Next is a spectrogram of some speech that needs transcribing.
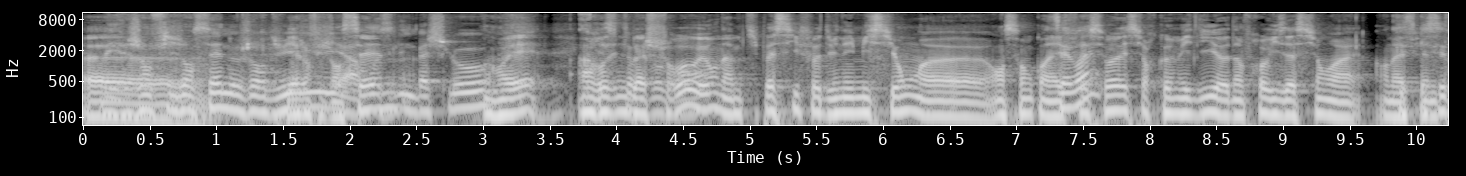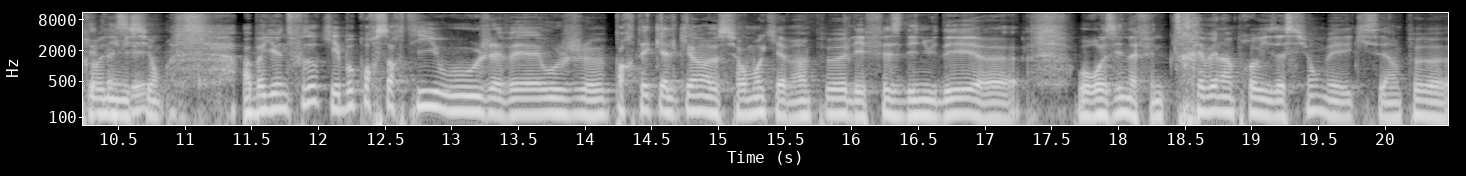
Bah, il y a Euh, Jean-Philippe Janssen aujourd'hui, il y a Jean-Philippe Janssen. Roselyne Bachelot. Ouais. Un Rosine Bachelot, et on a un petit passif d'une émission euh, ensemble qu'on avait fait vrai sur- ouais, sur comédie euh, d'improvisation. Ouais. On a fait une très bonne émission. Ah bah il y a une photo qui est beaucoup ressortie où j'avais où je portais quelqu'un sur moi qui avait un peu les fesses dénudées. Euh, où Rosine a fait une très belle improvisation, mais qui s'est un peu euh,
